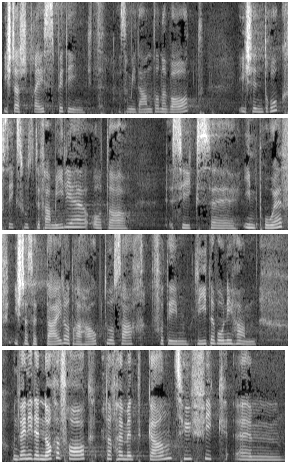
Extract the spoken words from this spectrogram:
ist das stressbedingt? Also mit anderen Worten, ist ein Druck, sei es aus der Familie oder sei es äh, im Beruf, ist das ein Teil oder eine Hauptursache von dem Leiden, das ich habe. Und wenn ich dann nachfrage, dann kommen ganz häufig ähm,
